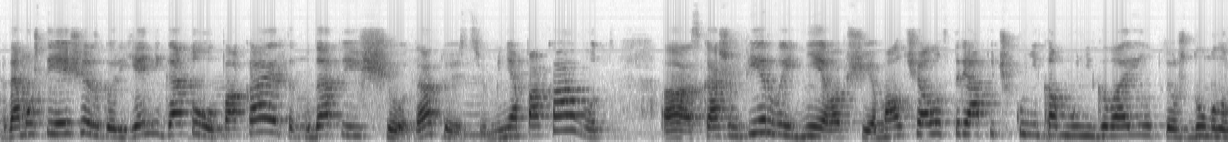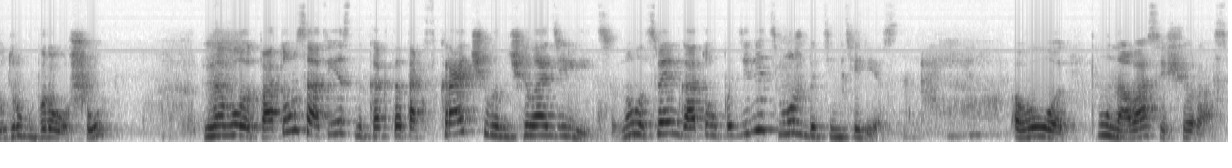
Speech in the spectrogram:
Потому что я еще раз говорю, я не готова пока это куда-то еще, да, то есть у меня пока вот, а, скажем, первые дни я вообще молчала в тряпочку, никому не говорила, потому что думала, вдруг брошу. Ну вот, потом, соответственно, как-то так вкрадчиво начала делиться. Ну вот с вами готова поделиться, может быть интересно. Вот, пу на вас еще раз.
